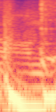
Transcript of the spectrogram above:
on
